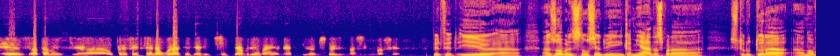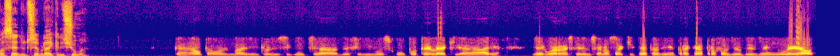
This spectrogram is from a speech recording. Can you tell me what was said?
Exatamente. A, o prefeito quer inaugurar até dia 25 de abril, na reunião que tivemos com eles na segunda-feira. Perfeito. E a, as obras estão sendo encaminhadas para estruturar a nova sede do Sebrae Criciúma? Não, então, nós inclusive o seguinte, já definimos com o Potelec a área e agora nós queremos que a nossa arquiteta venha para cá para fazer o desenho, o layout,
